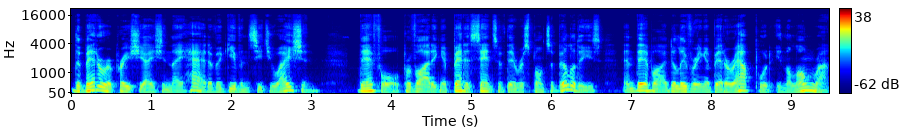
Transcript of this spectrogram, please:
the better appreciation they had of a given situation therefore providing a better sense of their responsibilities and thereby delivering a better output in the long run.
